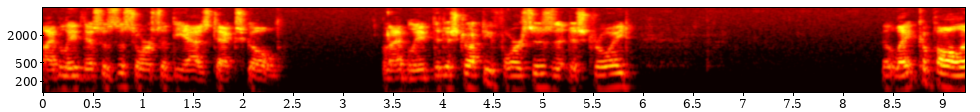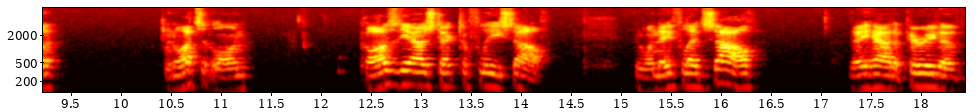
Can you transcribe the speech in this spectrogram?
I believe this was the source of the Aztecs' gold. And I believe the destructive forces that destroyed the Lake Copala and Otzatlan caused the Aztec to flee south. And when they fled south, they had a period of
